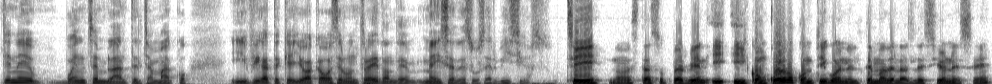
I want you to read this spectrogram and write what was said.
tiene, buen semblante el chamaco. Y fíjate que yo acabo de hacer un trade donde me hice de sus servicios. Sí, no, está súper bien. Y, y, concuerdo contigo en el tema de las lesiones, ¿eh?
